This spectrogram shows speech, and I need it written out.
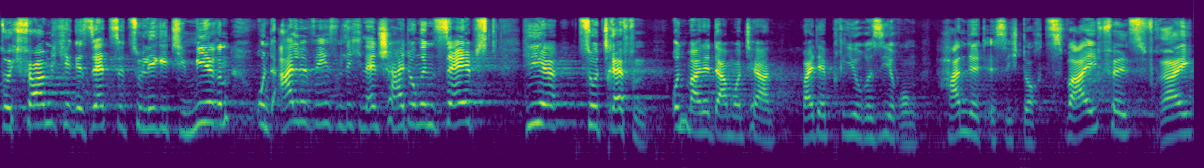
durch förmliche Gesetze zu legitimieren und alle wesentlichen Entscheidungen selbst hier zu treffen. Und, meine Damen und Herren, bei der Priorisierung handelt es sich doch zweifelsfrei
